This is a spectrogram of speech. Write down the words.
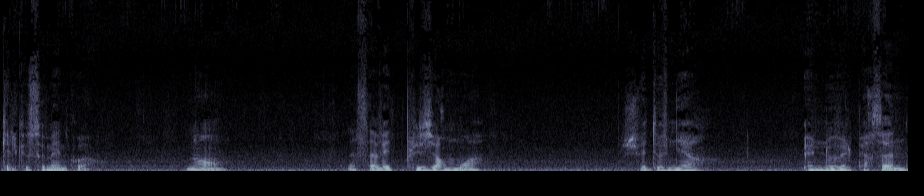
quelques semaines, quoi. Non. Là, ça va être plusieurs mois. Je vais devenir une nouvelle personne.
